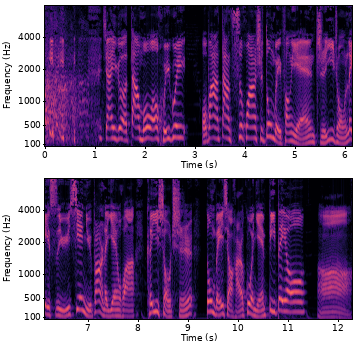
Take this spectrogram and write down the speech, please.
下一个大魔王回归。欧巴，大呲花是东北方言，指一种类似于仙女棒的烟花，可以手持。东北小孩过年必备哦。哦，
